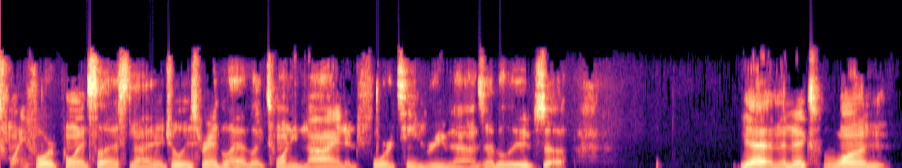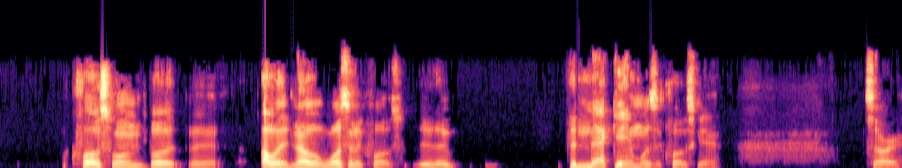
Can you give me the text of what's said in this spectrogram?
24 points last night. Julius Randle had like 29 and 14 rebounds, I believe. So Yeah, and the Knicks won a close one, but uh, oh wait, no, it wasn't a close. It, it, the net game was a close game. Sorry,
